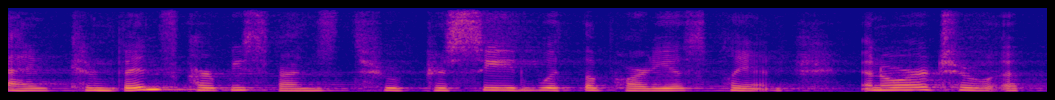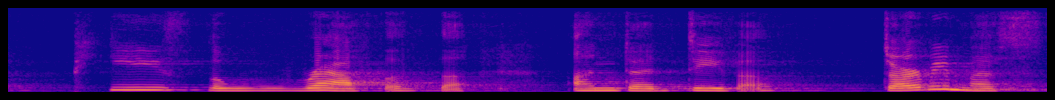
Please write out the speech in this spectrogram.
and convince Carpy's friends to proceed with the party as planned in order to appease the wrath of the undead diva. Darby must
